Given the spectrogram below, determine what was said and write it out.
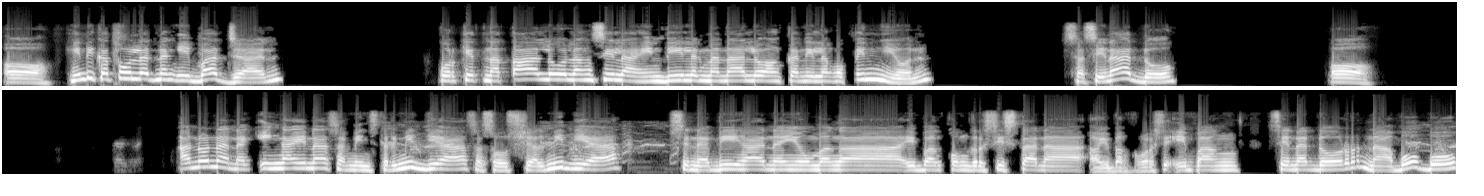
Oh, hindi katulad ng iba dyan, porket natalo lang sila, hindi lang nanalo ang kanilang opinion sa Senado, oh, ano na, nag-ingay na sa mainstream media, sa social media, sinabihan na yung mga ibang kongresista na, o ibang kongresista, ibang senador na bobo,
